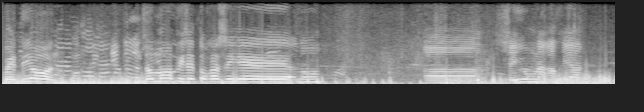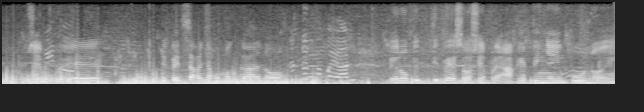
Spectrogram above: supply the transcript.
pwede yun. So mga pis ito kasi eh, ano, ah, siya yung naakyat. Siyempre, eh, depende sa kanya kung magkano. Nandun na ba yan? Pero 50 pesos, siyempre akitin niya yung puno eh.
